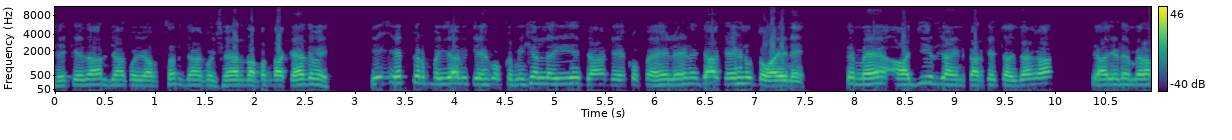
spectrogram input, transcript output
ਠੇਕੇਦਾਰ ਜਾਂ ਕੋਈ ਅਫਸਰ ਜਾਂ ਕੋਈ ਸ਼ਹਿਰ ਦਾ ਬੰਦਾ ਕਹਿ ਦੇਵੇ ਕਿ 1 ਰੁਪਈਆ ਵੀ ਕਿਸੇ ਕੋ ਕਮਿਸ਼ਨ ਲਈ ਹੈ ਜਾਂ ਕਿਸੇ ਕੋ ਪੈਸੇ ਲਏ ਨੇ ਜਾਂ ਕਿਸੇ ਨੂੰ ਦਵਾਏ ਨੇ, ਤੇ ਮੈਂ ਅੱਜ ਹੀ ਰਿਜ਼ਾਈਨ ਕਰਕੇ ਚੱਲ ਜਾਵਾਂਗਾ ਤੇ ਆ ਜਿਹੜੇ ਮੇਰਾ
